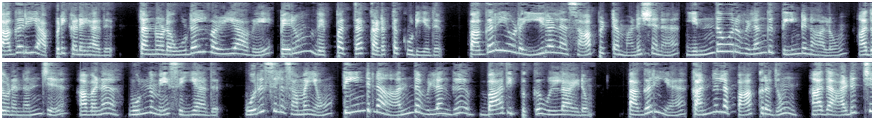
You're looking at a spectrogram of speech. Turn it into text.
பகரி அப்படி கிடையாது. தன்னோட உடல் வழியாவே பெரும் வெப்பத்தை கடத்தக்கூடியது. பகரியோட ஈரலை சாப்பிட்ட மனுஷனை எந்த ஒரு விலங்கு தீண்டினாலும் அதோட நஞ்சு அவன ஒண்ணுமே செய்யாது. ஒரு சில சமயம் தீண்டின அந்த விலங்கு பாதிப்புக்கு உள்ளாயிடும். பகரிய கண்ணுல பாக்குறதும் அத அடிச்சு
